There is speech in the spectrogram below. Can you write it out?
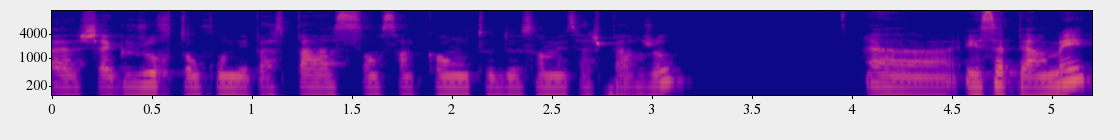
euh, chaque jour tant qu'on ne dépasse pas 150, 200 messages par jour. et ça permet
